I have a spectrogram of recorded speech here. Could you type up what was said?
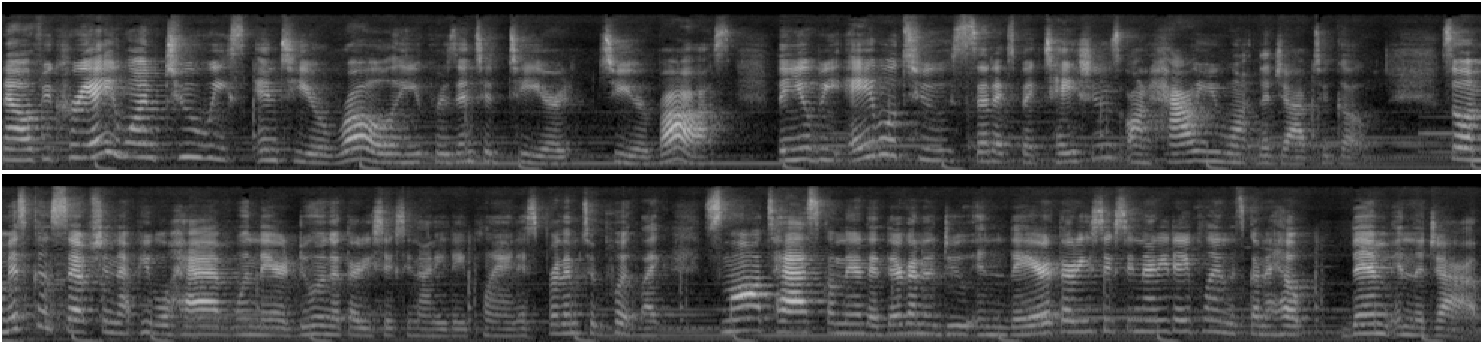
Now, if you create one two weeks into your role and you present it to your to your boss, then you'll be able to set expectations on how you want the job to go. So a misconception that people have when they're doing a 30, 60, 90 day plan is for them to put like small tasks on there that they're to do in their 30, 60, 90 day plan that's to help them in the job.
